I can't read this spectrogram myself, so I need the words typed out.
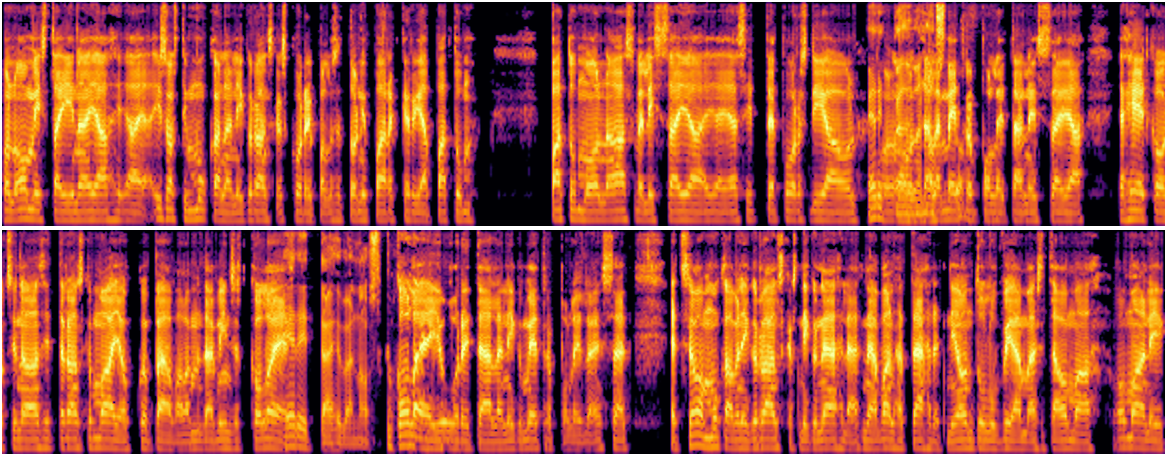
on omistajina ja, ja, ja isosti mukana niin kuin Ranskassa koripallossa Toni Parker ja Patum, Patumo on Asvelissa ja, ja, ja sitten Boris Dia on, on, on täällä Metropolitanissa ja, ja head coachina on sitten Ranskan maajoukkueen päävalmentaja Vincent Collet. Erittäin hyvä nosto. Collet juuri täällä niin Metropolitanissa. Et, et se on mukava niin Ranskassa niin nähdä, että nämä vanhat tähdet niin on tullut viemään sitä omaa, omaa niin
